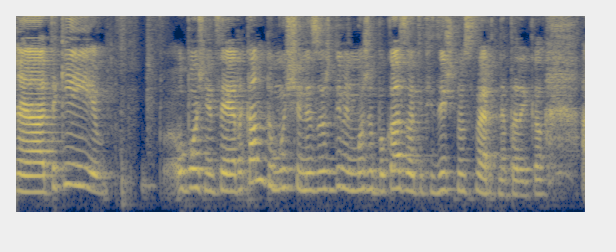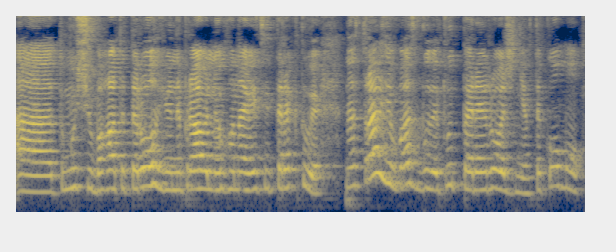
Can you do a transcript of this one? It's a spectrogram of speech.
Е, Такий обожнюю цей аркан, тому що не завжди він може показувати фізичну смерть, наприклад. А, тому що багато тарологів неправильно його навіть і трактує. Насправді у вас буде тут переродження в такому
